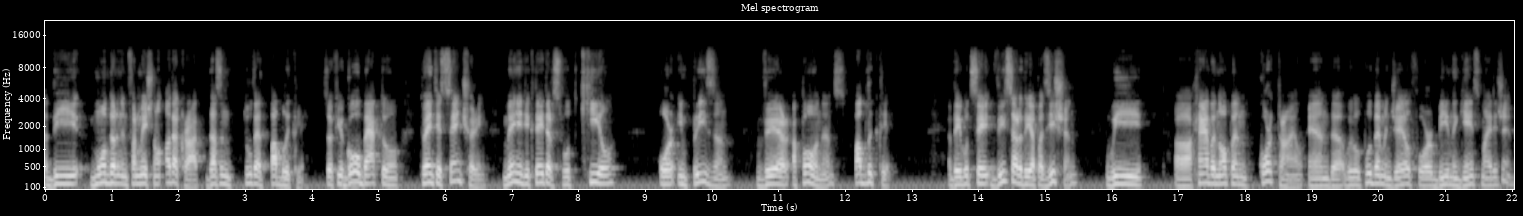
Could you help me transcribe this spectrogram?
the modern informational autocrat doesn't do that publicly. So if you go back to 20th century, many dictators would kill or imprison their opponents publicly. They would say, these are the opposition. We uh, have an open court trial and uh, we will put them in jail for being against my regime.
